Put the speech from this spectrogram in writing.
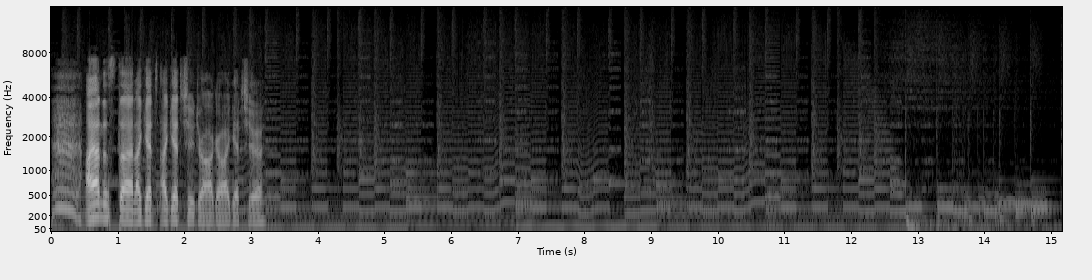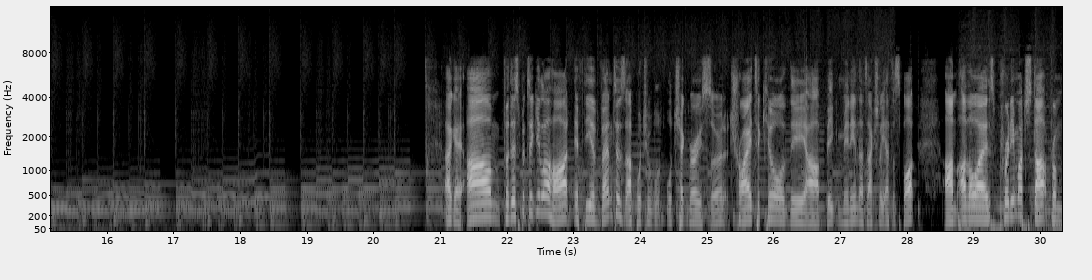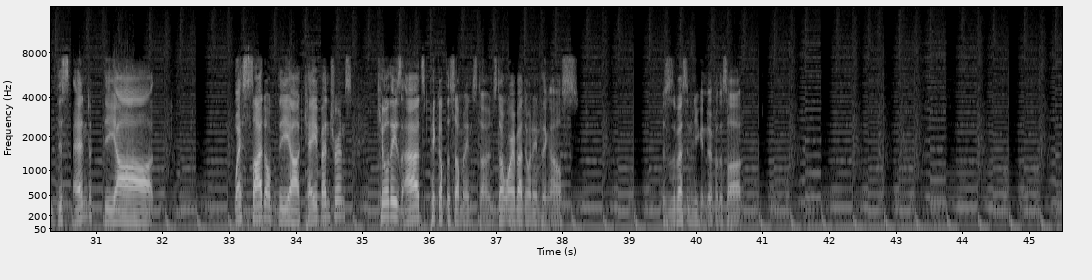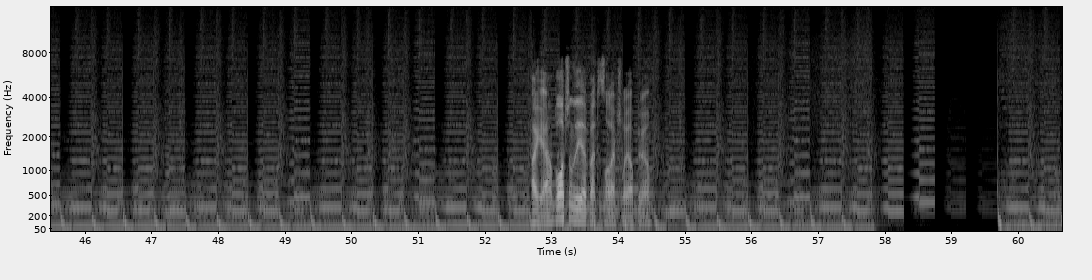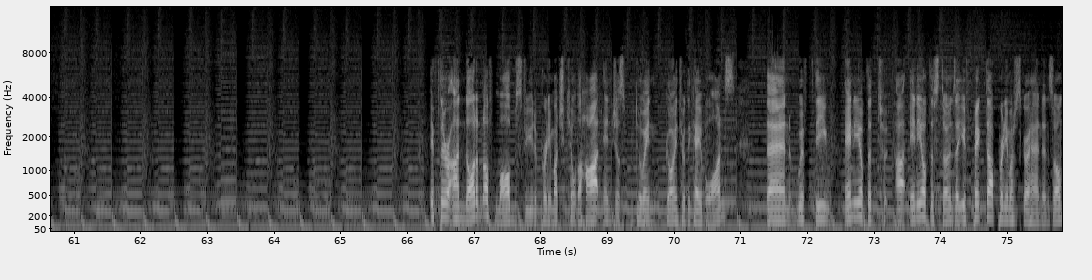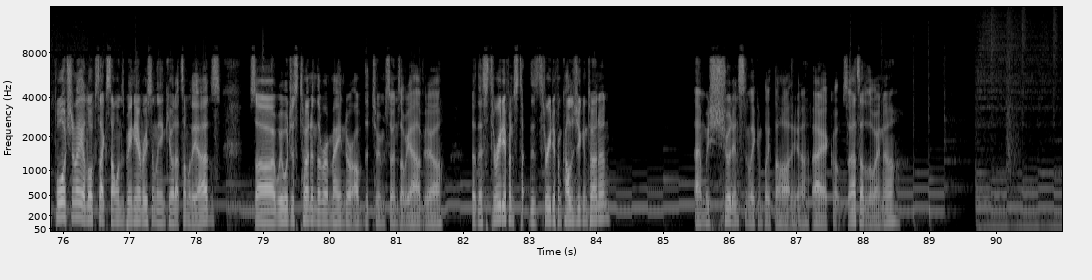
I understand, I get I get you, Drago, I get you. Okay, um, for this particular heart, if the event is up, which we'll, we'll check very soon, try to kill the uh, big minion that's actually at the spot. Um, otherwise, pretty much start from this end, the uh, west side of the uh, cave entrance, kill these ads, pick up the summoning stones. Don't worry about doing anything else. This is the best thing you can do for this heart. Okay, unfortunately the event is not actually up here. If there are not enough mobs for you to pretty much kill the heart and just doing going through the cave once, then with the any of the uh, any of the stones that you've picked up, pretty much just go hand in. So unfortunately, it looks like someone's been here recently and killed out some of the ads. So we will just turn in the remainder of the tombstones that we have here. So there's three different there's three different colors you can turn in. And we should instantly complete the heart here. Alright, cool. So that's out of the way now.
